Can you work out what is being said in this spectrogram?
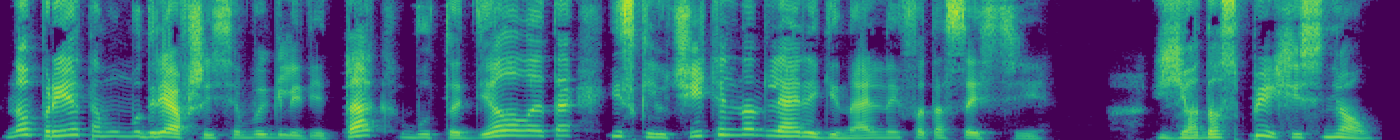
но при этом умудрявшийся выглядеть так, будто делал это исключительно для оригинальной фотосессии. «Я доспехи снял»,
